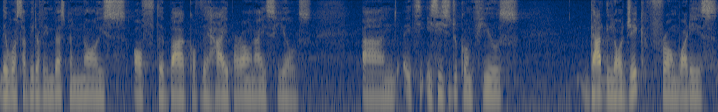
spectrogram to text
there was a bit of investment noise off the back of the hype around ICOs. And it's, it's easy to confuse that logic from what is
